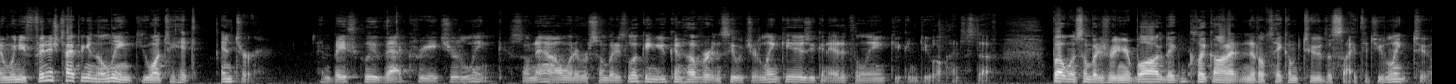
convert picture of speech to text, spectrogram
And when you finish typing in the link, you want to hit enter. And basically that creates your link. So now whenever somebody's looking, you can hover it and see what your link is. You can edit the link. You can do all kinds of stuff. But when somebody's reading your blog, they can click on it and it'll take them to the site that you link to.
